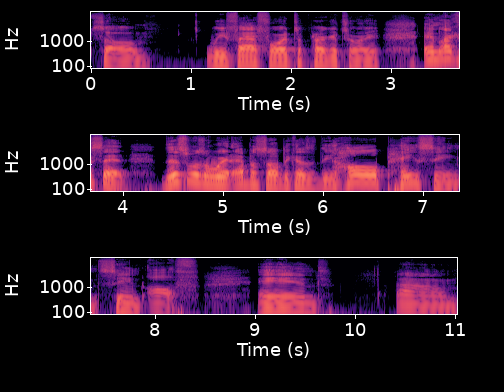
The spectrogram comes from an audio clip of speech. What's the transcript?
so we fast forward to Purgatory. And like I said, this was a weird episode because the whole pacing seemed off. And um,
